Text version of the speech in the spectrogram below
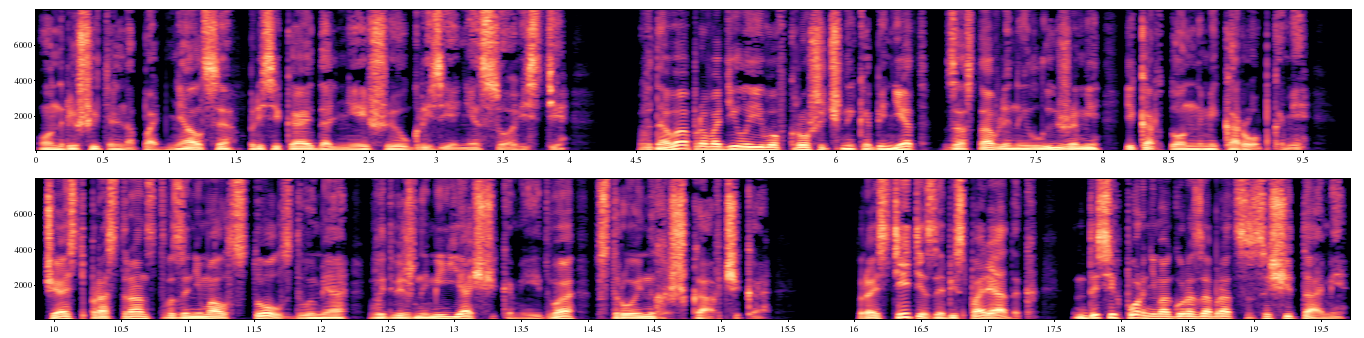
Он решительно поднялся, пресекая дальнейшее угрызение совести. Вдова проводила его в крошечный кабинет, заставленный лыжами и картонными коробками. Часть пространства занимал стол с двумя выдвижными ящиками и два встроенных шкафчика. «Простите за беспорядок. До сих пор не могу разобраться со счетами.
